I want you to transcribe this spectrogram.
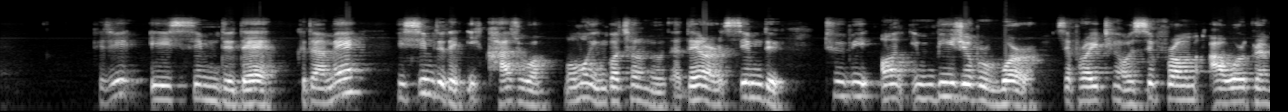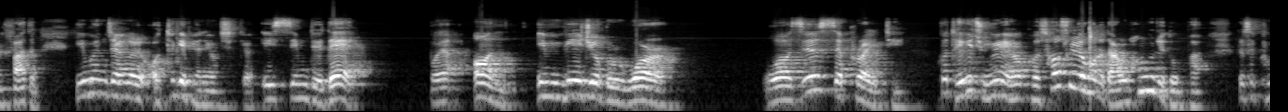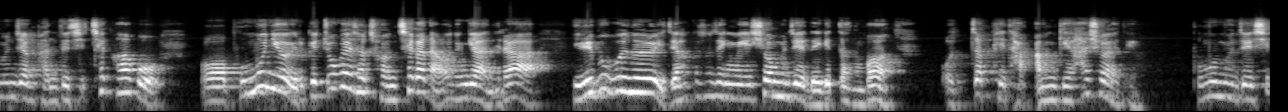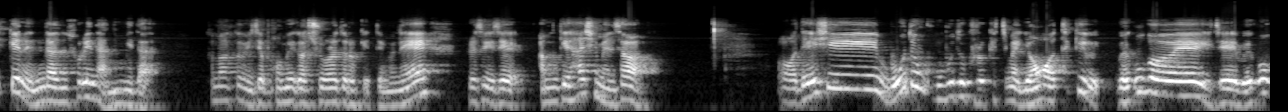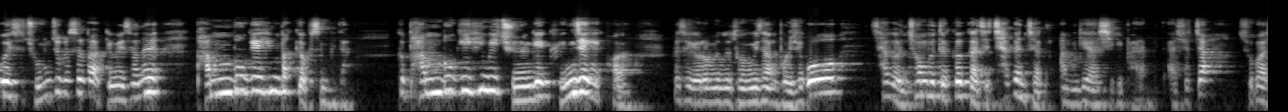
그지? It seemed that. 그 다음에 it seemed that. 이 가주어. 뭐뭐인 것처럼 외우다. There seemed. to be an invisible wall separating us from our grandfather. 이 문장을 어떻게 변형시켜? It seemed that 뭐야? an invisible wall was separating. 그거 되게 중요해요. 그거 서술형으로 나올 확률이 높아. 그래서 그 문장 반드시 체크하고 어, 본문이요 이렇게 쪼개서 전체가 나오는 게 아니라 일부분을 이제 학교 선생님이 시험 문제에 내겠다는 건 어차피 다 암기하셔야 돼요. 본문 문제 쉽게 낸다는 소리는 아닙니다. 그만큼 이제 범위가 줄어들었기 때문에 그래서 이제 암기하시면서 어, 내신 모든 공부도 그렇겠지만 영어 특히 외국어에 이제 외국어에서 좋은 점수를 받기 위해서는 반복의 힘밖에 없습니다. 그 반복이 힘이 주는 게 굉장히 커요. 그래서 여러분들 동영상 보시고 차근 처음부터 끝까지 차근차근 암기하시기 바랍니다. 아셨죠? 수고하셨습니다.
